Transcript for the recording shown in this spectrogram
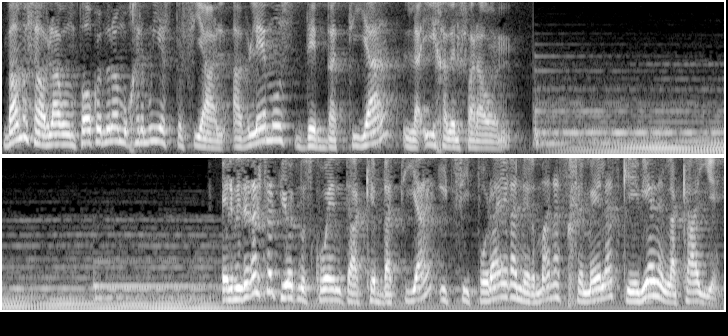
Vamos a hablar un poco de una mujer muy especial. Hablemos de Batía, la hija del faraón. El Midrash Talpiot nos cuenta que Batía y Tzipora eran hermanas gemelas que vivían en la calle.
